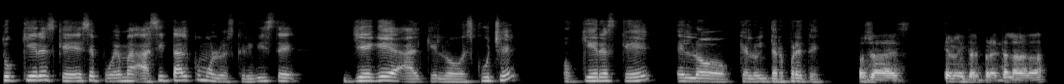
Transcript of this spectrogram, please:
tú quieres que ese poema, así tal como lo escribiste, llegue al que lo escuche o quieres que él lo, que lo interprete? O sea, es que lo interpreta, la verdad.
